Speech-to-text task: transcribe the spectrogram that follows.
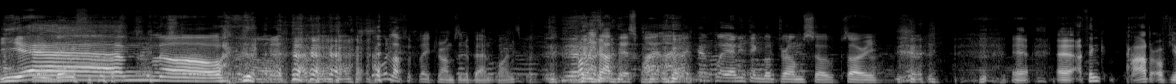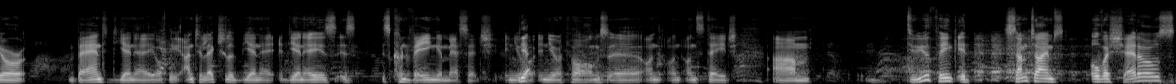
Yeah, no. I would love to play drums in a band once, but probably not this one. I can't play anything but drums, so sorry. yeah, uh, I think part of your band DNA, of the Antillectual DNA, DNA is, is is conveying a message in your Yeah. in your songs uh, on, on on stage. Um, do you think it sometimes overshadows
